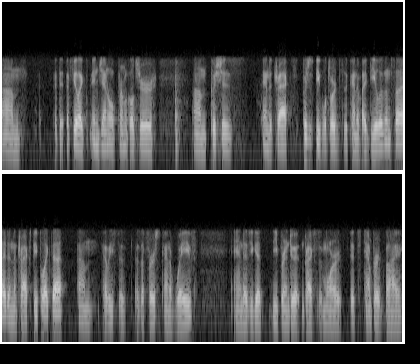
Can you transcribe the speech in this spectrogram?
Um, I, th- I feel like in general permaculture um, pushes and attracts pushes people towards the kind of idealism side and attracts people like that. Um, at least as, as a first kind of wave, and as you get deeper into it and practice it more, it's tempered by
